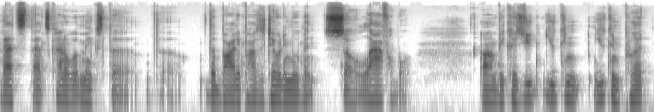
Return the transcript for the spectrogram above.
that's that's kind of what makes the the, the body positivity movement so laughable, um, because you you can you can put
